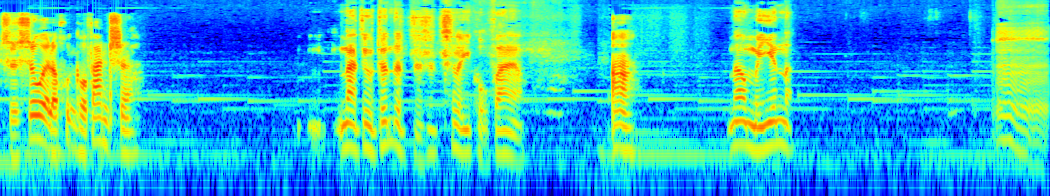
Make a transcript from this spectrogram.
只是为了混口饭吃啊，那就真的只是吃了一口饭呀。啊，那梅音呢？嗯，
